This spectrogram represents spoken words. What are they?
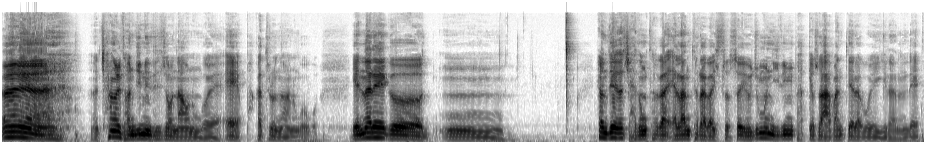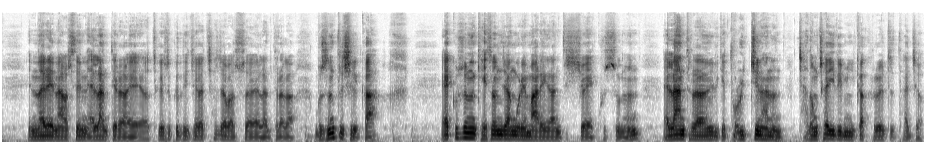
에, 창을 던지는 데서 나오는 거예요. 애, 바깥으로 나오는 거고. 옛날에 그, 음, 현대에서 자동차가 엘란트라가 있었어요. 요즘은 이름이 바뀌어서 아반떼라고 얘기를 하는데, 옛날에 나왔을 때는 엘란테라예요. 그래서 그때 제가 찾아봤어요. 엘란테라가 무슨 뜻일까? 에쿠스는 개선장군의 말이라는 뜻이죠. 에쿠스는. 엘란트라는 이렇게 돌진하는 자동차 이름이니까 그럴 듯하죠.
